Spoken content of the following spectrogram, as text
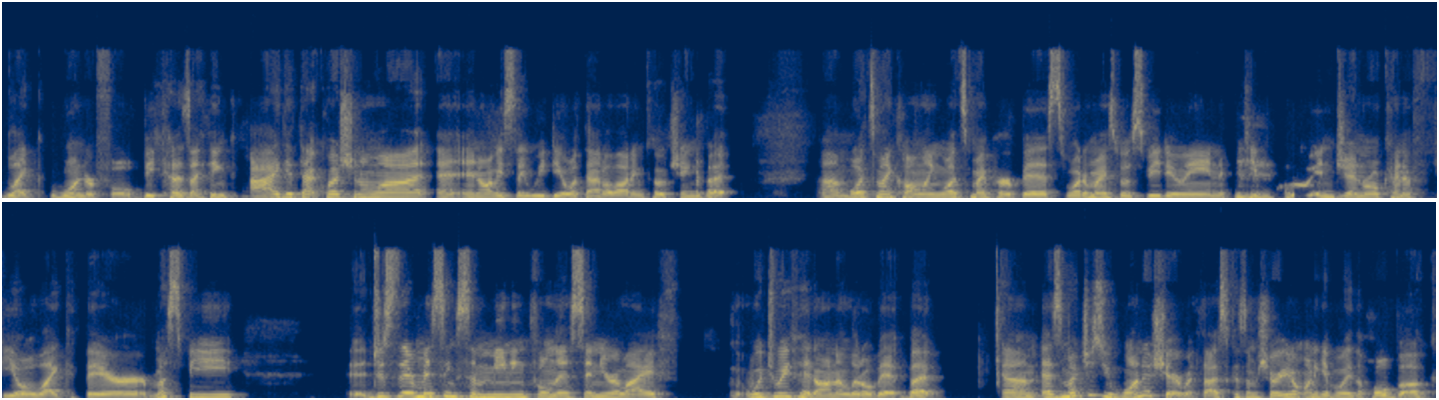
like wonderful because I think I get that question a lot. And, obviously, we deal with that a lot in coaching. But um, what's my calling? What's my purpose? What am I supposed to be doing? Mm-hmm. People who, in general, kind of feel like there must be eh, just they're missing some meaningfulness in your life, which we've hit on a little bit. But um, as much as you want to share with us, because I'm sure you don't want to give away the whole book,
